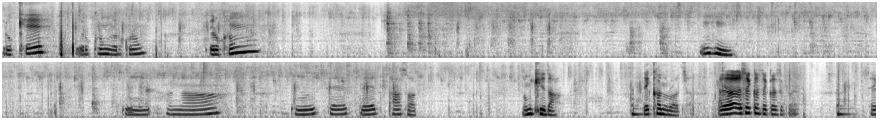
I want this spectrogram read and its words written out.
이렇게, 요렇게롱, 요렇게롱, 요렇게롱. 음. 둘, 하나, 둘, 셋, 넷, 다섯. 너무 길다. 네 칸으로 하자. 아, 야, 세 칸, 세 칸, 세 칸. 세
